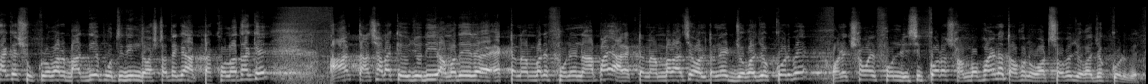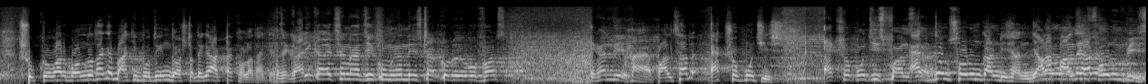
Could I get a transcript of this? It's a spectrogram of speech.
থাকে শুক্রবার বাদ দিয়ে প্রতিদিন দশটা থেকে আটটা খোলা থাকে। আর তাছাড়া কেউ যদি আমাদের একটা নাম্বারে ফোনে না পায় আর একটা নাম্বার আছে অল্টারনেট যোগাযোগ করবে। অনেক সময় ফোন রিসিভ করা সম্ভব হয় না তখন হোয়াটসঅ্যাপে যোগাযোগ করবে। শুক্রবার বন্ধ থাকে বাকি প্রতিদিন দশটা থেকে আটটা খোলা থাকে। আচ্ছা গাড়ি কালেকশন আছে কোনখান দিয়ে স্টার্ট করবে ফার্স্ট এখান দিয়ে? হ্যাঁ পালসার একশো পঁচিশ। একশো পঁচিশ পালসার। একদম শোরুম কন্ডিশন যারা পালসার শোরুম পিস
